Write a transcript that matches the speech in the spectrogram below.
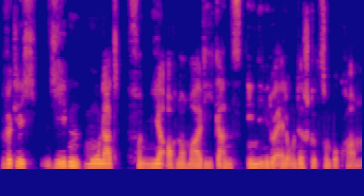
wirklich jeden Monat von mir auch nochmal die ganz individuelle Unterstützung bekommen.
